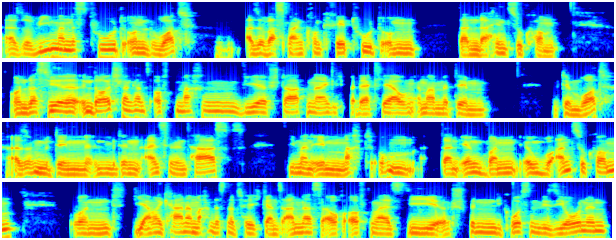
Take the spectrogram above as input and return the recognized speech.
also wie man es tut und What, also was man konkret tut, um dann dahin zu kommen. Und was wir in Deutschland ganz oft machen, wir starten eigentlich bei der Erklärung immer mit dem, mit dem What, also mit den, mit den einzelnen Tasks, die man eben macht, um dann irgendwann irgendwo anzukommen. Und die Amerikaner machen das natürlich ganz anders, auch oftmals die spinnen die großen Visionen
